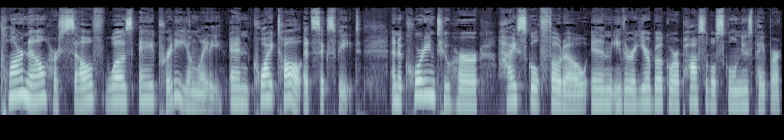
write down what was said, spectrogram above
Clarnell herself was a pretty young lady and quite tall at six feet. And according to her high school photo in either a yearbook or a possible school newspaper,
